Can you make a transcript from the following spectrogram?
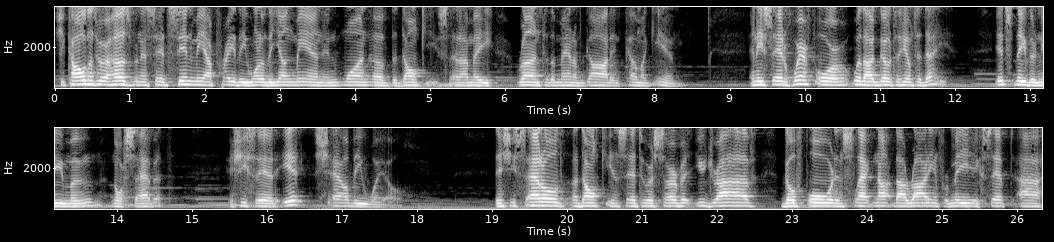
She called unto her husband and said, Send me, I pray thee, one of the young men and one of the donkeys, that I may run to the man of God and come again. And he said, Wherefore will thou go to him today? It's neither new moon nor Sabbath. And she said, It shall be well. Then she saddled a donkey and said to her servant, You drive Go forward and slack not thy riding for me, except I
